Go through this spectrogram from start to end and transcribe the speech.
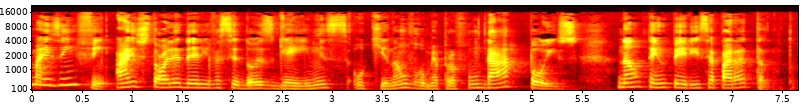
Mas enfim, a história deriva-se dos games, o que não vou me aprofundar, pois não tenho perícia para tanto,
